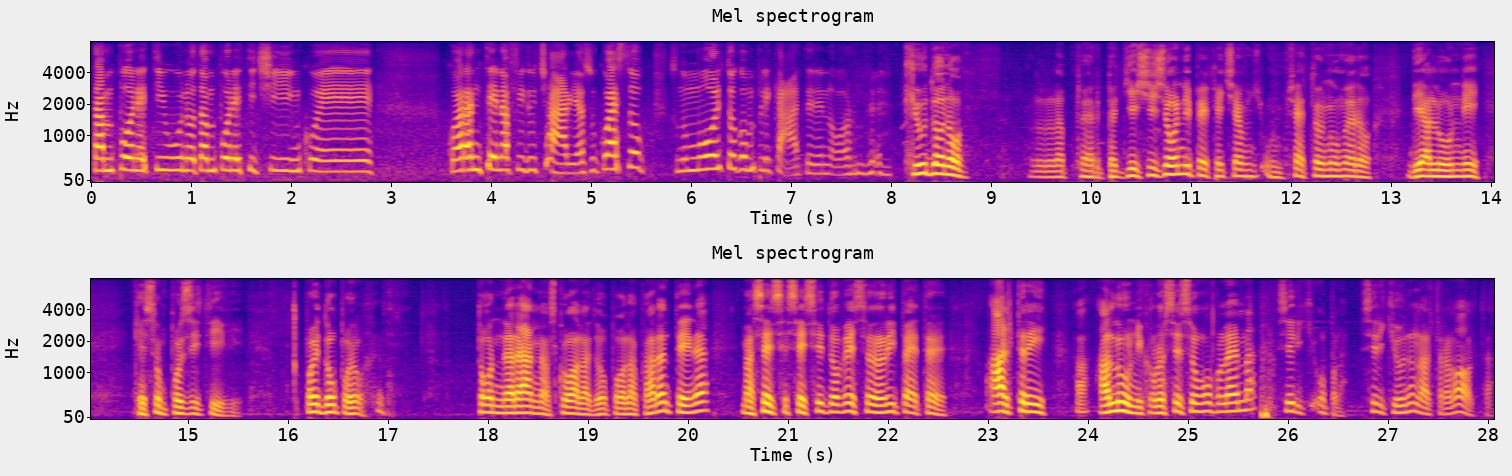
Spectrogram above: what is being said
tampone T1, tampone T5, quarantena fiduciaria, su questo sono molto complicate le norme. Chiudono per, per dieci giorni perché c'è un, un certo numero di alunni che sono positivi. Poi dopo torneranno a scuola dopo la quarantena ma se, se, se si dovessero ripetere altri alunni con lo stesso problema si, richi opla, si richiude un'altra volta.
